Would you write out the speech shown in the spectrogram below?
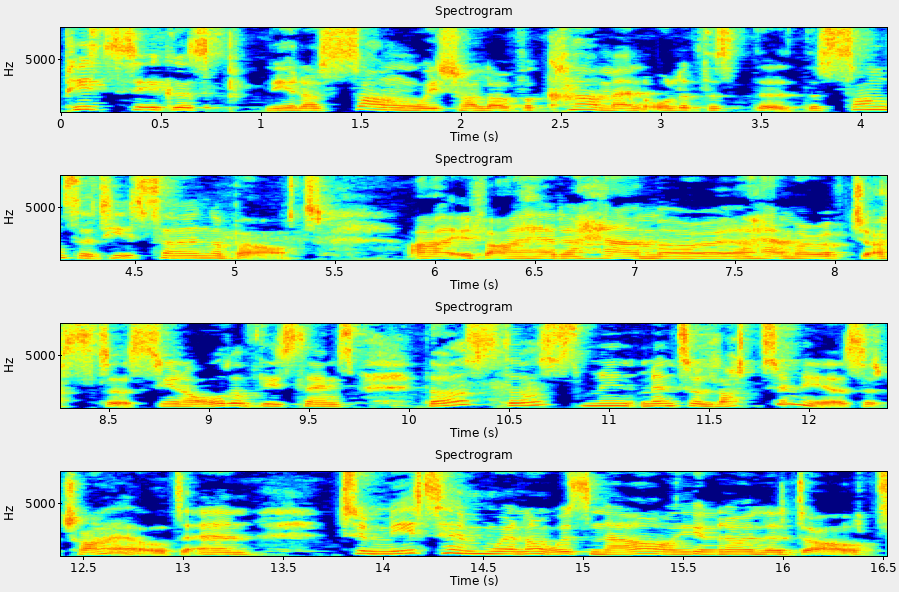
Pete Seeger's, you know, song "We Shall Overcome" and all of the the, the songs that he sang about. Uh, if I had a hammer, a hammer of justice, you know, all of these things. Those those mean, meant a lot to me as a child, and to meet him when I was now, you know, an adult,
